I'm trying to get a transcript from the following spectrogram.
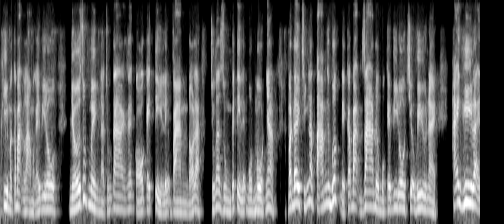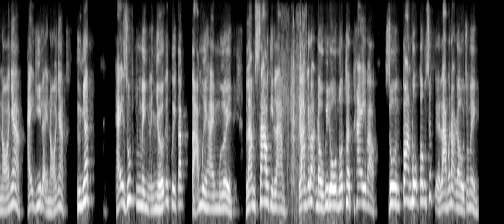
khi mà các bạn làm một cái video, nhớ giúp mình là chúng ta sẽ có cái tỷ lệ vàng, đó là chúng ta dùng cái tỷ lệ 11 nhá và đây chính là 8 cái bước để các bạn ra được một cái video triệu view này. Hãy ghi lại nó nhá hãy ghi lại nó nhá thứ nhất, hãy giúp mình là nhớ cái quy tắc 80 20 làm sao thì làm làm cái đoạn đầu video nó thật hay vào, dồn toàn bộ công sức để làm cái đoạn đầu cho mình.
